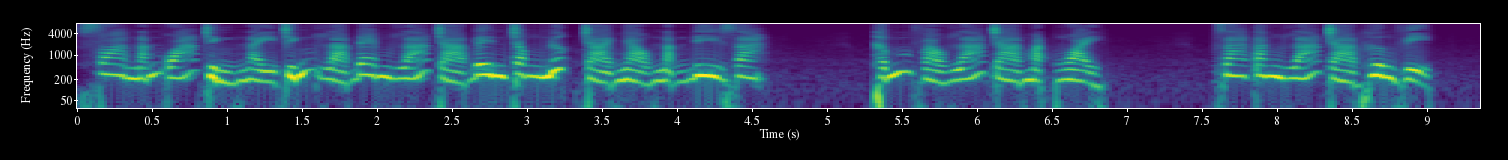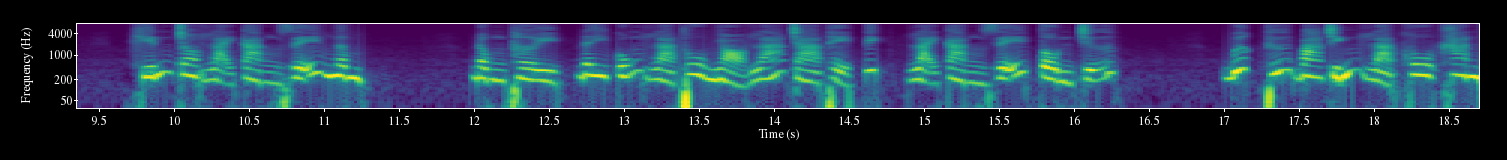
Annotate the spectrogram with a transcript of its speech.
Xoa nắn quá trình này chính là đem lá trà bên trong nước trà nhào nặn đi ra. Thấm vào lá trà mặt ngoài. Gia tăng lá trà hương vị. Khiến cho lại càng dễ ngâm. Đồng thời đây cũng là thu nhỏ lá trà thể tích lại càng dễ tồn trữ. Bước thứ ba chính là khô khan,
